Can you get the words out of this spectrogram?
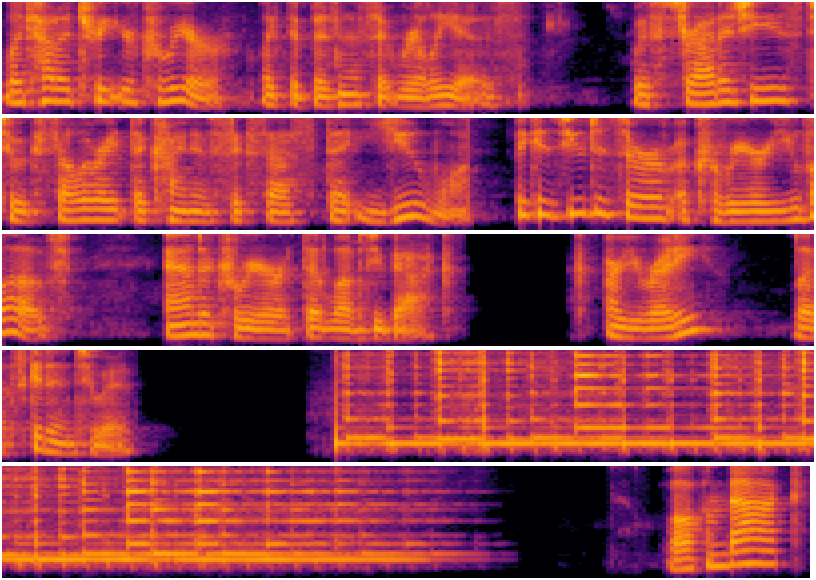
like how to treat your career like the business it really is, with strategies to accelerate the kind of success that you want, because you deserve a career you love and a career that loves you back. Are you ready? Let's get into it. Welcome back.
